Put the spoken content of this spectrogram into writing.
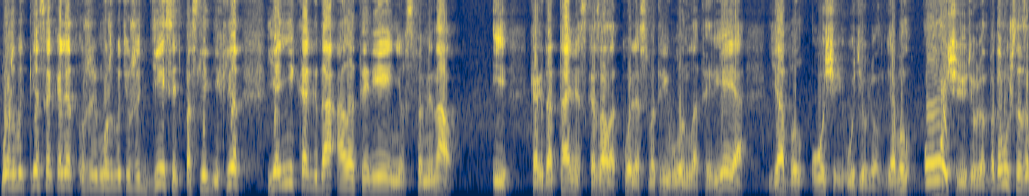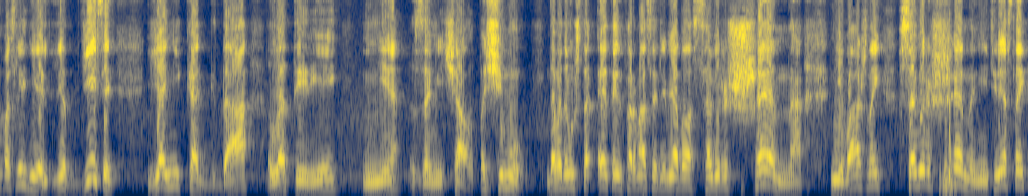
может быть, несколько лет, уже, может быть, уже 10 последних лет я никогда о лотерее не вспоминал. И когда Таня сказала, Коля, смотри, вон лотерея, я был очень удивлен. Я был очень удивлен, потому что за последние лет 10 я никогда лотерей не замечал. Почему? Да потому что эта информация для меня была совершенно неважной, совершенно неинтересной,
